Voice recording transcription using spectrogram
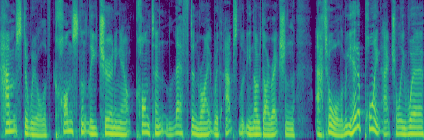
hamster wheel of constantly churning out content left and right with absolutely no direction at all. And we hit a point actually where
